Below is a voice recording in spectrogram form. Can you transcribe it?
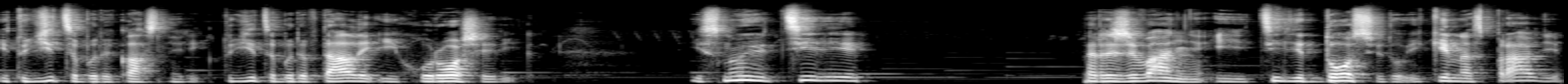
І тоді це буде класний рік, тоді це буде вдалий і хороший рік. Існують цілі переживання і цілі досвіду, які насправді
